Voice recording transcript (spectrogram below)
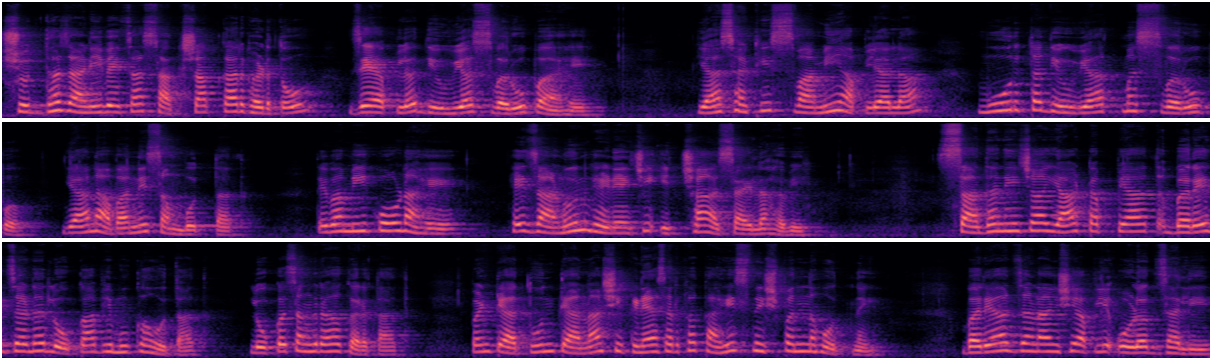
शुद्ध जाणीवेचा साक्षात्कार घडतो जे आपलं दिव्य स्वरूप आहे. यासाठी स्वामी आपल्याला मूर्त दिव्यात्मस्वरूप या नावाने संबोधतात. तेव्हा मी कोण आहे हे जाणून घेण्याची इच्छा असायला हवी. साधनेच्या या टप्प्यात बरेच जण लोकाभिमुख होतात लोकसंग्रह करतात पण त्यातून त्यांना शिकण्यासारखं काहीच निष्पन्न होत नाही. बऱ्याच जणांशी आपली ओळख झाली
